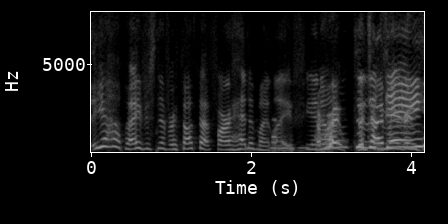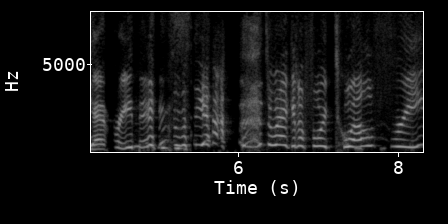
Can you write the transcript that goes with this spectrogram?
yeah, but I just never thought that far ahead of my life. You know, right. To The time you're day, gonna get free things. yeah, to where I can afford 12 free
